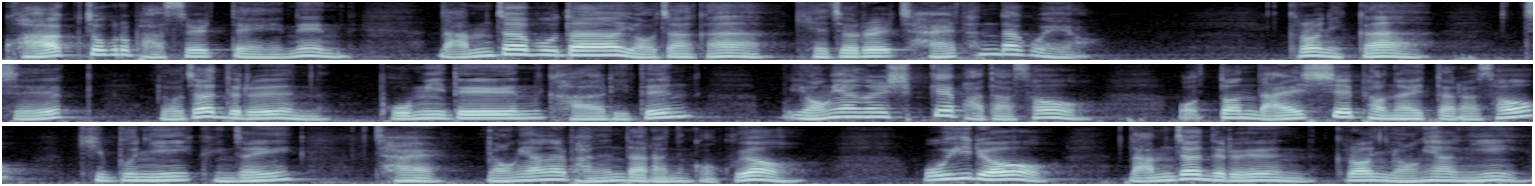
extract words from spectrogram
과학적으로 봤을 때에는 남자보다 여자가 계절을 잘 탄다고 해요. 그러니까 즉 여자들은 봄이든 가을이든 영향을 쉽게 받아서 어떤 날씨의 변화에 따라서 기분이 굉장히 잘 영향을 받는다라는 거고요. 오히려 남자들은 그런 영향이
